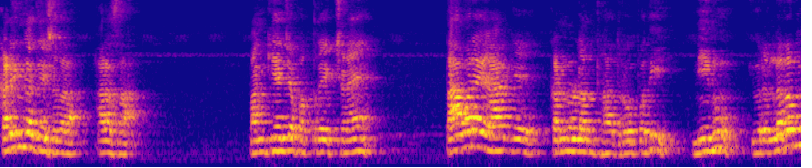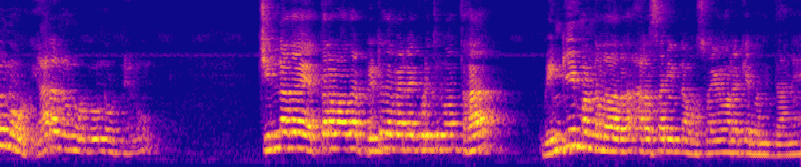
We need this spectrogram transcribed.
ಕಳಿಂಗ ದೇಶದ ಅರಸ. ಪಂಕೇಜ ಪತ್ರೇಕ್ಷಣೆ. ತಾವರೆ ಹಾಗೆ ಕಣ್ಣುಳ್ಳಂತಹ ದ್ರೌಪದಿ, ನೀನು ಇವರೆಲ್ಲರನ್ನೂ ನೋಡು. ಯಾರನ್ನು ನೋಡು ನೋಡು ನೀನು? ಚಿನ್ನದ ಎತ್ತರವಾದ ಪೀಠದ ಮೇಲೆ ಕುಳಿತಿರುವಂತಹ ವೆಂಗಿ ಮಂಡಲದ ಅರಸನಿನ್ನ ಸ್ವಯಂವರಕ್ಕೆ ಬಂದಿದ್ದಾನೆ.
